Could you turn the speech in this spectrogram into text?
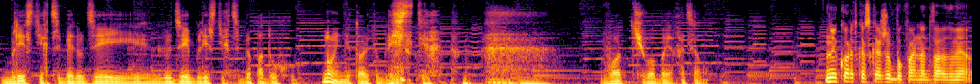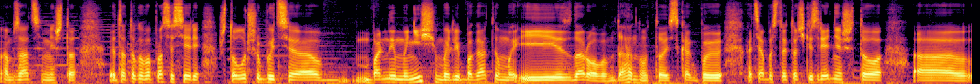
близких тебе людей и людей, близких тебе по духу. Ну, и не только близких. Вот чего бы я хотел. Ну и коротко скажу буквально двумя абзацами, что это такой вопрос из серии, что лучше быть э, больным и нищим или богатым и здоровым, да, ну то есть как бы хотя бы с той точки зрения, что э,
